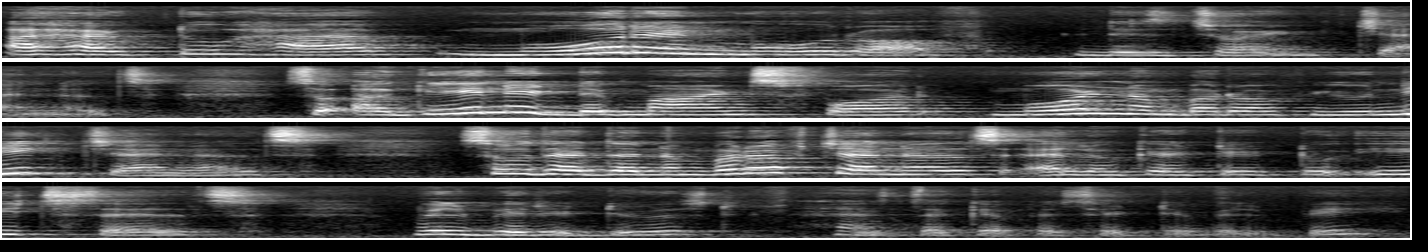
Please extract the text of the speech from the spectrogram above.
I have to have more and more of disjoint channels. So again it demands for more number of unique channels so that the number of channels allocated to each cells will be reduced hence the capacity will be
